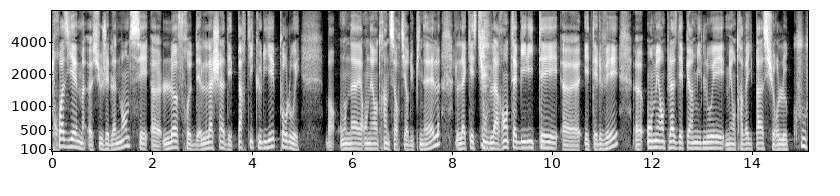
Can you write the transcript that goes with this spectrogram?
Troisième euh, sujet de la demande, c'est euh, l'offre, l'achat des particuliers pour louer. Bon, on, a, on est en train de sortir du Pinel. La question de la rentabilité euh, est élevée. on met en place des permis de louer, mais on travaille pas sur le coût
